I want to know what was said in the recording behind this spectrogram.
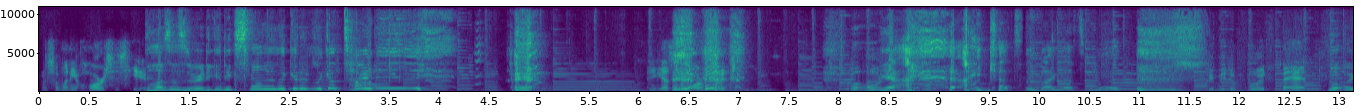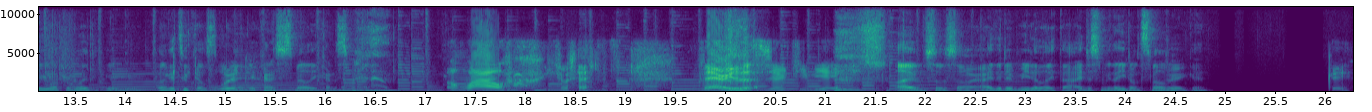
There's so many horses here. Blaza's already getting smaller. Look at him. Look how oh. tiny. You got some more wood? Oh, oh yeah, wood, I got some. I got some wood. Give me the wood, man. Oh, oh, you want the wood? Here, here. Don't get too close wood. man. You're kind of smelly. You Kind of smell. Oh wow. you know that's very necessary, TBH. I'm so sorry. I didn't mean it like that. I just mean that you don't smell very good. Okay.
